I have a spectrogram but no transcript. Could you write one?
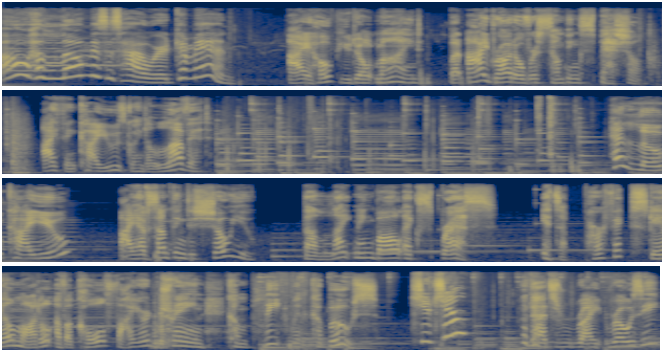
Oh, hello, Mrs. Howard. Come in. I hope you don't mind, but I brought over something special. I think Caillou's going to love it. Hello, Caillou. I have something to show you. The Lightning Ball Express. It's a perfect scale model of a coal-fired train, complete with caboose. Choo-choo? That's right, Rosie.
